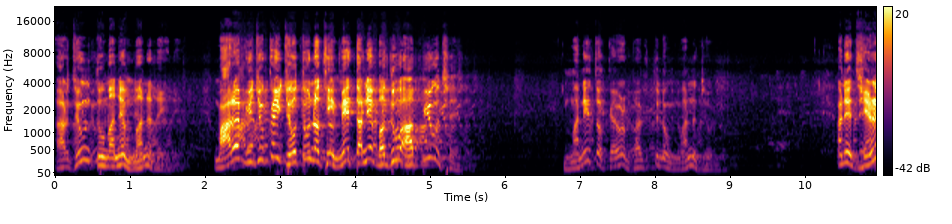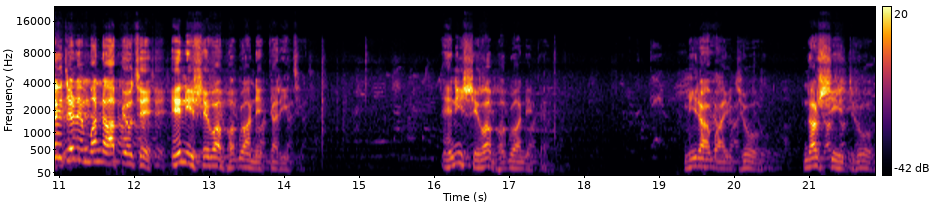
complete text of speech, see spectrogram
અર્જુન, તું મને મન દઈ દે. મારે બીજું કંઈ જોતું નથી. મેં તને બધું આપ્યું છે. મને તો કેવળ ભક્તનું મન જોયું. અને જેણે જેણે મન આપ્યો છે, એની સેવા ભગવાને કરી છે. એની સેવા ભગવાને કરી. મીરાબાઈ જો, નરસિંહ જો,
